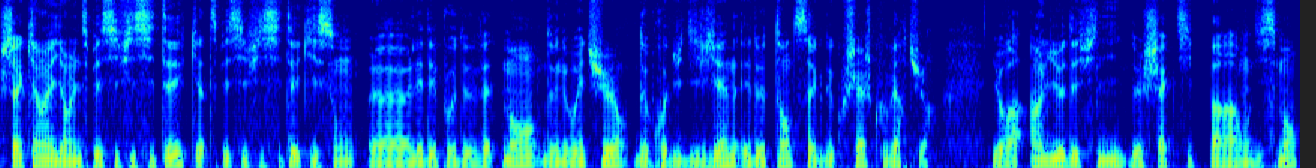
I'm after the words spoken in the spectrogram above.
chacun ayant une spécificité, 4 spécificités qui sont euh, les dépôts de vêtements, de nourriture, de produits d'hygiène et de tentes, sacs de couchage, couverture. Il y aura un lieu défini de chaque type par arrondissement,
